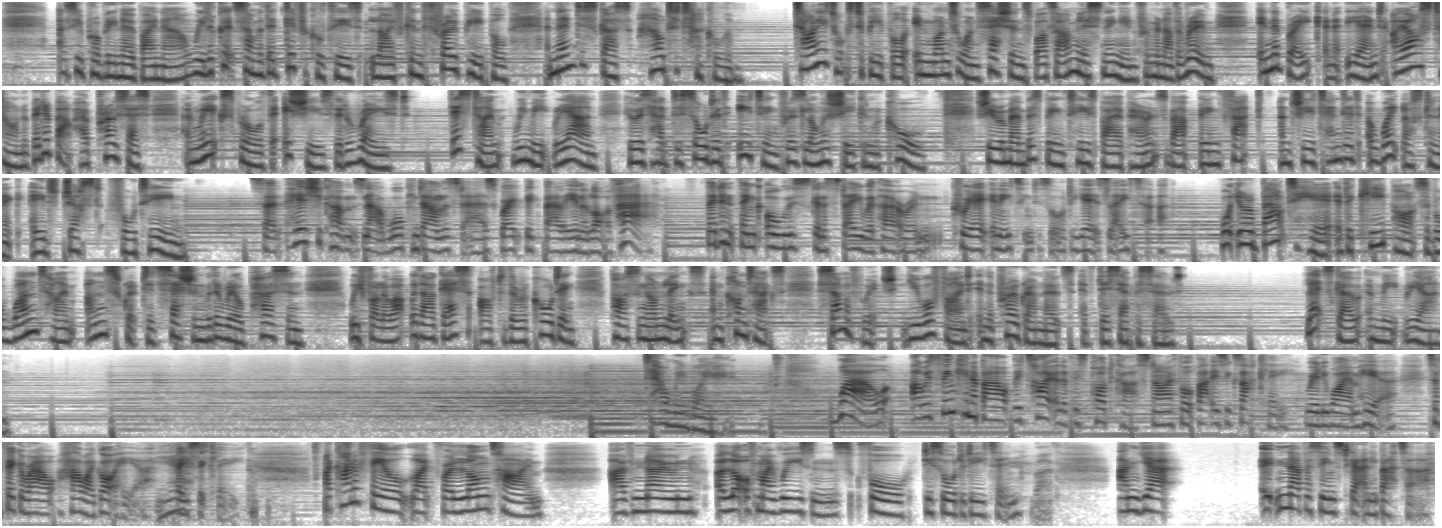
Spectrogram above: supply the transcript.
As you probably know by now, we look at some of the difficulties life can throw people and then discuss how to tackle them. Tanya talks to people in one to one sessions whilst I'm listening in from another room. In the break and at the end, I ask Tanya a bit about her process and we explore the issues that are raised. This time, we meet Rhian, who has had disordered eating for as long as she can recall. She remembers being teased by her parents about being fat, and she attended a weight loss clinic aged just 14. So here she comes now, walking down the stairs, great big belly and a lot of hair. They didn't think, oh, this is going to stay with her and create an eating disorder years later. What you're about to hear are the key parts of a one time unscripted session with a real person. We follow up with our guests after the recording, passing on links and contacts, some of which you will find in the programme notes of this episode. Let's go and meet Rhian. Tell me why you're here. Well, I was thinking about the title of this podcast, and I thought that is exactly really why I'm here to figure out how I got here, Yes. basically. I kind of feel like for a long time, I've known a lot of my reasons for disordered eating, Right. and yet it never seems to get any better.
